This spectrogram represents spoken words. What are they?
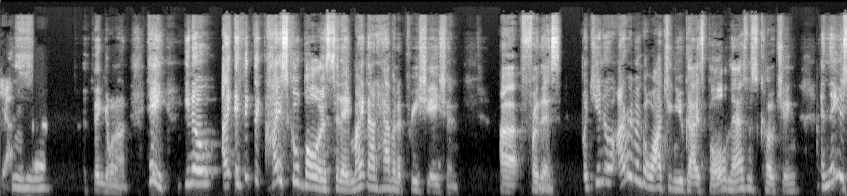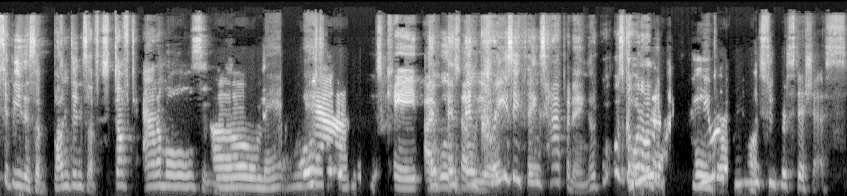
yes. Mhm. Thing going on. Hey, you know, I, I think the high school bowlers today might not have an appreciation uh, for this. But you know, I remember watching you guys bowl, Naz was coaching, and there used to be this abundance of stuffed animals and, Oh man, yeah. Kate. I and, will and- tell and you. crazy things happening. Like, what was going on? in high school we were really superstitious.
